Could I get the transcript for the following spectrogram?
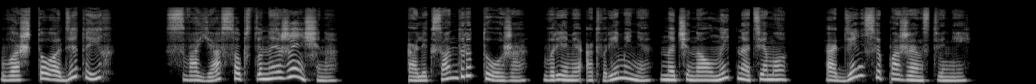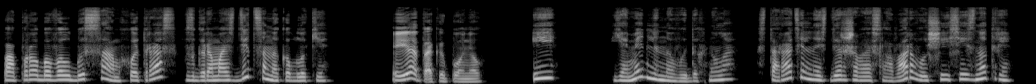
во что одеты их Своя собственная женщина. Александр тоже время от времени начинал ныть на тему «оденься поженственней». Попробовал бы сам хоть раз взгромоздиться на каблуки. Я так и понял. И я медленно выдохнула, старательно сдерживая слова, рвущиеся изнутри.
